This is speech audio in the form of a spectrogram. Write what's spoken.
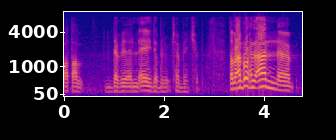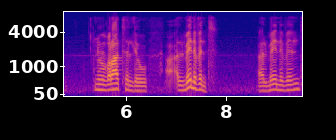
بطل ال AEW Championship طبعا نروح الآن آه، لمباراة اللي هو ال main event. ال main event.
